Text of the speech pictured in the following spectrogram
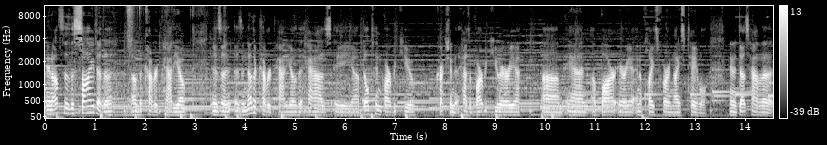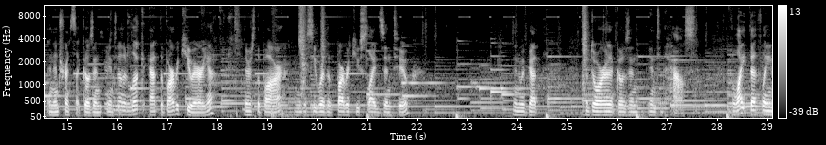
and off to the side of the, of the covered patio is, a, is another covered patio that has a uh, built-in barbecue. Correction, it has a barbecue area um, and a bar area and a place for a nice table. And it does have a, an entrance that goes in. Here's into another look at the barbecue area. There's the bar, and you can see where the barbecue slides into. And we've got the door that goes in into the house. The light definitely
